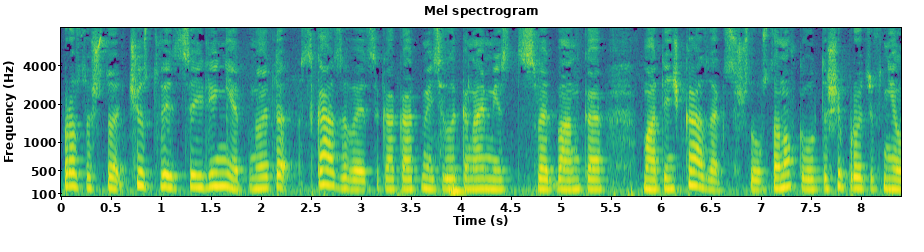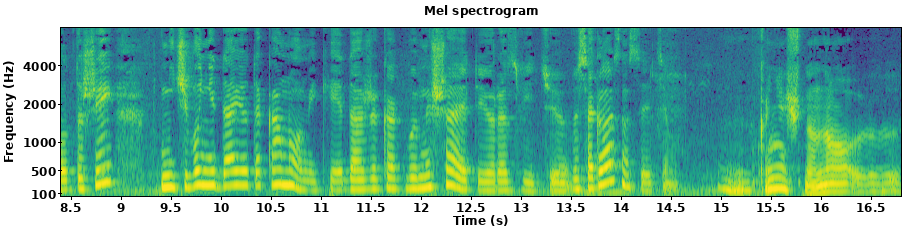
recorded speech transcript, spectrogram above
просто, что чувствуется или нет, но это сказывается, как отметил экономист Светбанка Матинч Казакс, что установка латышей против не латышей ничего не дает экономике, даже как бы мешает ее развитию. Вы согласны с этим? Конечно, но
